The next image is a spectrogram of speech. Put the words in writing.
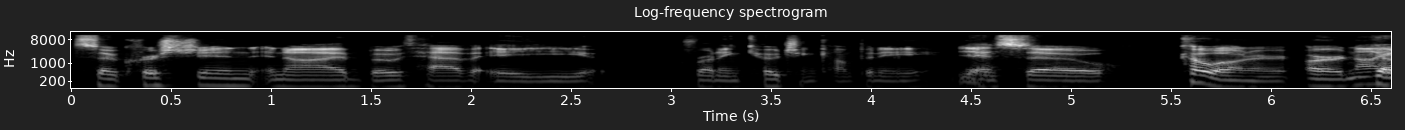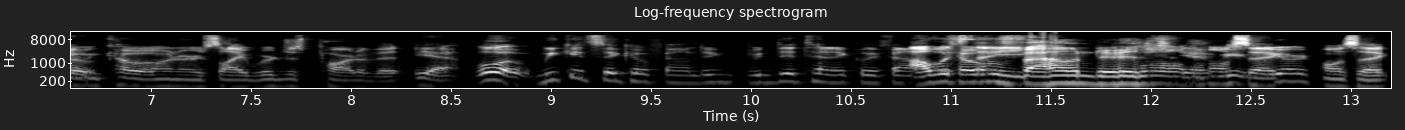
So Christian and I both have a running coaching company, yes. and so co-owner or not Co- even co-owners like we're just part of it yeah well we could say co-founding we did technically found i would co-founders say, well, yeah, hold, we, sec, are... hold sec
